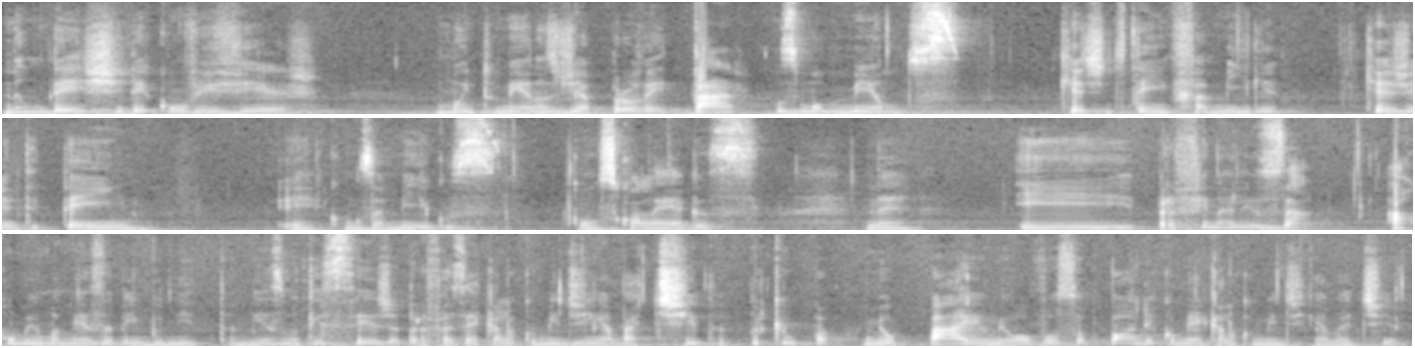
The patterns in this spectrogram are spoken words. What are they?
Não deixe de conviver muito menos de aproveitar os momentos que a gente tem em família, que a gente tem é, com os amigos, com os colegas, né? E para finalizar, arrume uma mesa bem bonita, mesmo que seja para fazer aquela comidinha batida, porque o meu pai e o meu avô só podem comer aquela comidinha batida.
